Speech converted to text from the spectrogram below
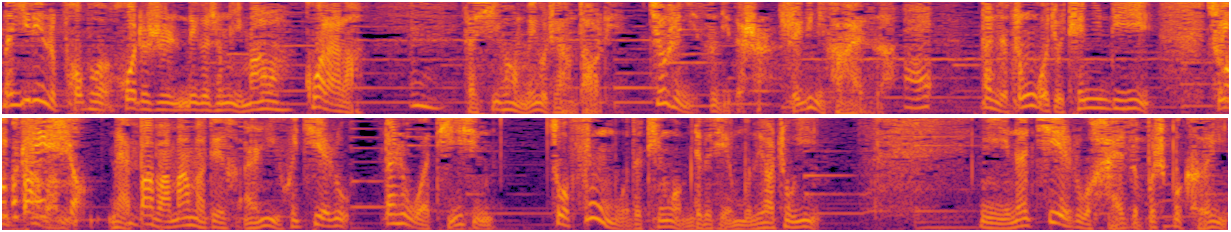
那一定是婆婆或者是那个什么你妈妈过来了。嗯，在西方没有这样道理，就是你自己的事儿，谁给你看孩子啊？哎，但在中国就天经地义，所以爸爸那爸爸妈妈对儿女会介入，但是我提醒做父母的听我们这个节目的要注意，你呢介入孩子不是不可以，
